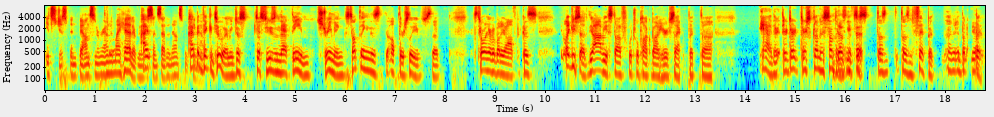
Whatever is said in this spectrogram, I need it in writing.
it's just been bouncing around in my head ever I, since that announcement. I've been out. thinking too. I mean, just just using that theme, streaming, something is up their sleeves that it's throwing everybody off because, like you said, the obvious stuff, which we'll talk about here in a sec, but. uh yeah, there, there, there, there's going to be something. It doesn't it fit. just doesn't doesn't fit. But I mean, but, yeah. but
